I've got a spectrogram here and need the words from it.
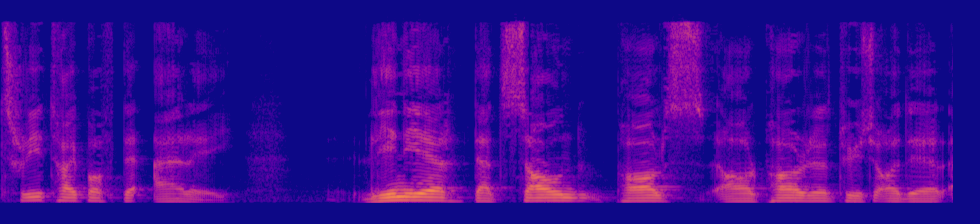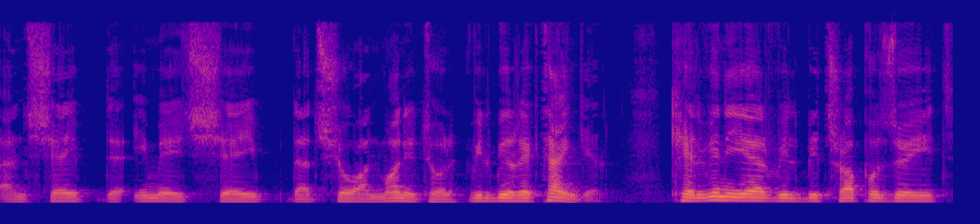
three type of the array. Linear, that sound pulse are parallel to each other and shape, the image shape that show on monitor will be rectangle. Kelvinier will be trapezoid,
